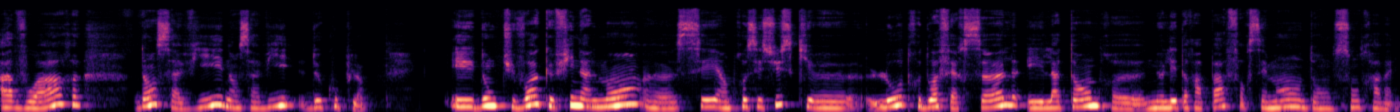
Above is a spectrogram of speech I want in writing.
avoir dans sa vie, dans sa vie de couple. Et donc tu vois que finalement, euh, c'est un processus que l'autre doit faire seul et l'attendre euh, ne l'aidera pas forcément dans son travail.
